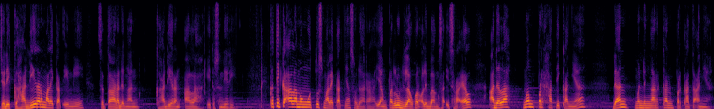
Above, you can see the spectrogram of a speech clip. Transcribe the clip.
Jadi kehadiran malaikat ini setara dengan kehadiran Allah itu sendiri. Ketika Allah mengutus malaikatnya saudara yang perlu dilakukan oleh bangsa Israel adalah memperhatikannya dan mendengarkan perkataannya.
